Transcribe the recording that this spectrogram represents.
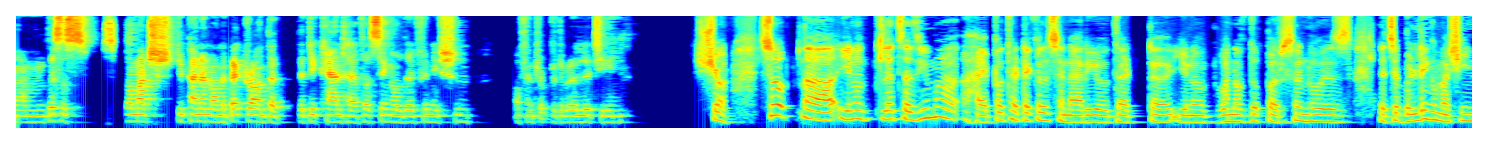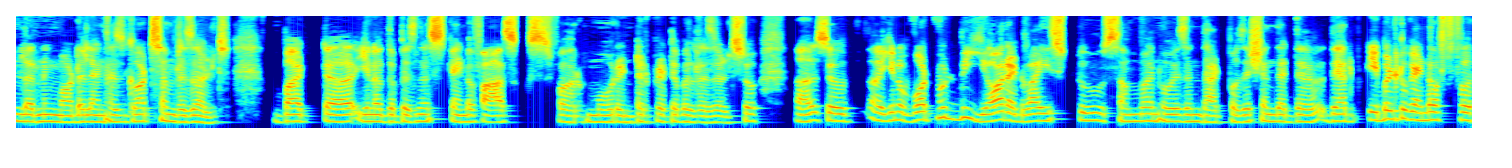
um, this is so much dependent on the background that, that you can't have a single definition of interpretability. Sure. So, uh, you know, let's assume a, hypothetical scenario that, uh, you know, one of the person who is, let's say, building a machine learning model and has got some results, but, uh, you know, the business kind of asks for more interpretable results. So, uh, so, uh, you know, what would be your advice to someone who is in that position that they they are able to kind of uh,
